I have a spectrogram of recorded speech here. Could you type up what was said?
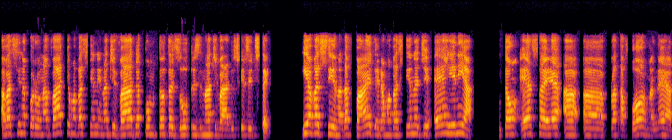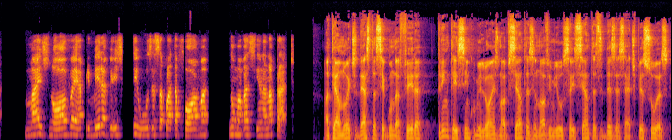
A vacina Coronavac é uma vacina inativada, como tantas outras inativadas que a gente tem. E a vacina da Pfizer é uma vacina de RNA. Então, essa é a, a plataforma né, mais nova, é a primeira vez que se usa essa plataforma numa vacina na prática. Até a noite desta segunda-feira, 35.909.617 pessoas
